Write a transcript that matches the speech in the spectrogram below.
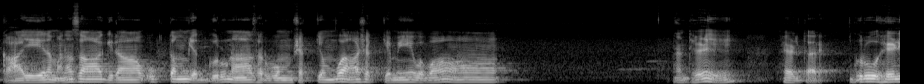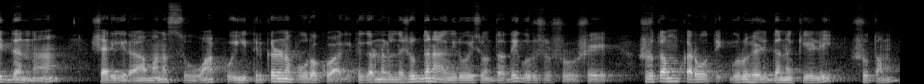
ಕಾಯೇನ ಮನಸಾ ಗಿರ, ಉಕ್ತಂ ಯದ್ಗುರುಣ ಸರ್ವಂ ಶಕ್ಯಂ ವಾ ಶಕ್ಯಮೇವ ವಾ ಅಂಥೇಳಿ ಹೇಳ್ತಾರೆ. ಗುರು ಹೇಳಿದ್ದನ್ನು ಶರೀರ, ಮನಸ್ಸು ವಾಕು ಈ ತ್ರಿಕರಣಪೂರ್ವಕವಾಗಿ, ತ್ರಿಕರಣಗಳಿಂದ ಶುದ್ಧನಾಗಿ ನಿರ್ವಹಿಸುವಂಥದ್ದೇ ಗುರು ಶುಶ್ರೂಷೆ. ಶ್ರುತಂ ಕರೋತಿ. ಗುರು ಹೇಳಿದ್ದನ್ನು ಕೇಳಿ ಶ್ರುತಂ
